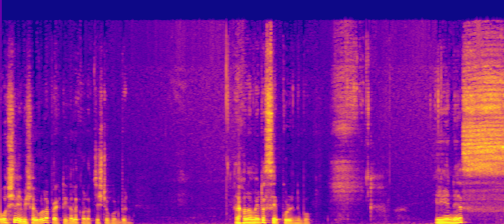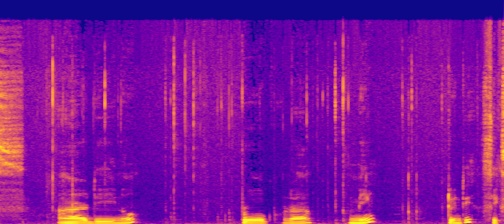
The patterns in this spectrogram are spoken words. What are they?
অবশ্যই এই বিষয়গুলো প্র্যাকটিক্যালে করার চেষ্টা করবেন। এখন আমি এটা সেভ করে নেব। N S Arduino programming twenty six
